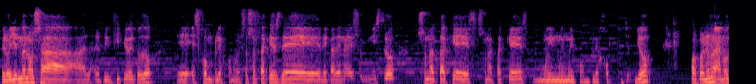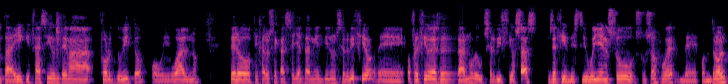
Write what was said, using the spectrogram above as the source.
Pero yéndonos al principio de todo, eh, es complejo, ¿no? Estos ataques de, cadena de suministro son ataques, son ataques muy, muy, muy complejos. Yo, por poner una nota, y quizás ha sido un tema fortuito o igual, ¿no? Pero fijaros que Casella también tiene un servicio eh, ofrecido desde la nube, un servicio SaaS, es decir, distribuyen su, software de control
